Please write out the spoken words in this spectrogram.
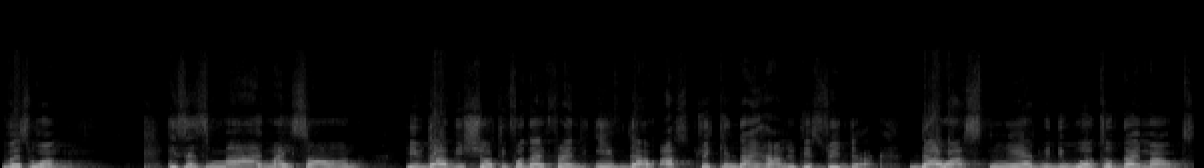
Verse 1. He says, my, my son, if thou be surety for thy friend, if thou hast stricken thy hand with a stranger, thou art snared with the words of thy mouth.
